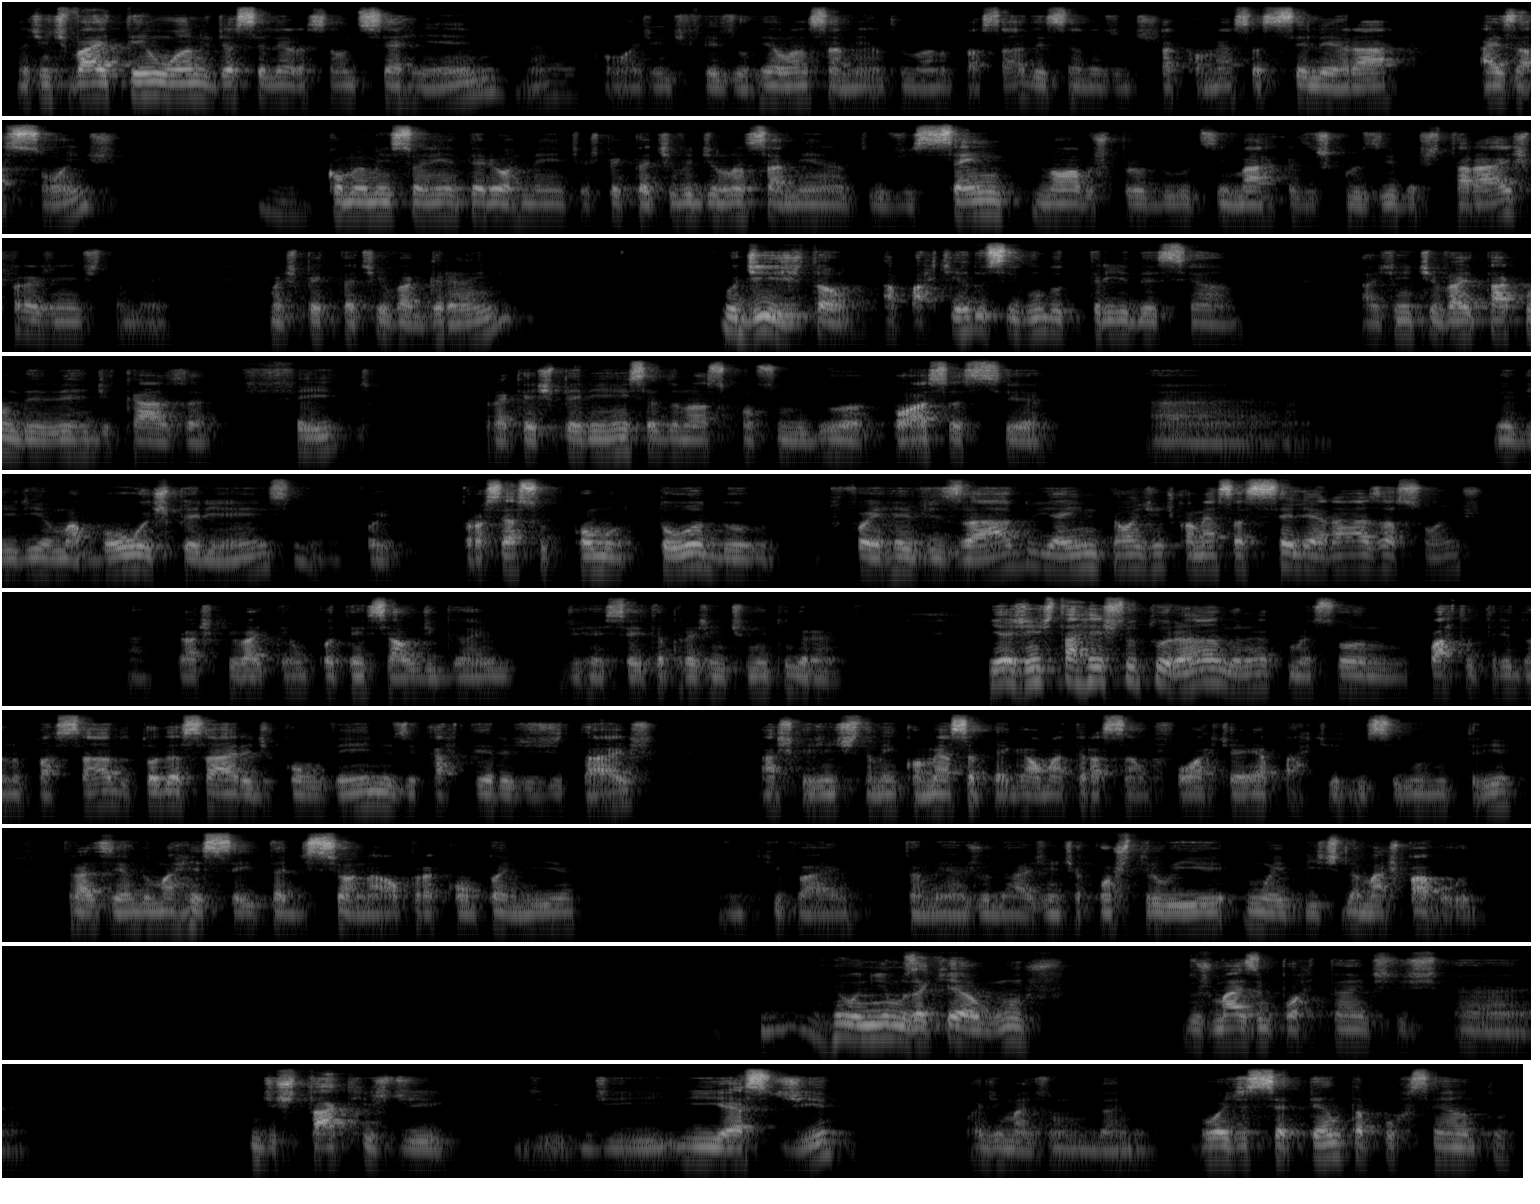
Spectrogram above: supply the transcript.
A gente vai ter um ano de aceleração de CRM, né? como a gente fez o relançamento no ano passado, esse ano a gente já começa a acelerar as ações. Como eu mencionei anteriormente, a expectativa de lançamento de 100 novos produtos em marcas exclusivas traz para a gente também uma expectativa grande. O digital, a partir do segundo TRI desse ano, a gente vai estar com o dever de casa feito para que a experiência do nosso consumidor possa ser, ah, eu diria, uma boa experiência. Foi o processo como todo foi revisado e aí então a gente começa a acelerar as ações, né, que eu acho que vai ter um potencial de ganho de receita para a gente muito grande. E a gente está reestruturando, né? começou no quarto tri do ano passado, toda essa área de convênios e carteiras digitais. Acho que a gente também começa a pegar uma atração forte aí a partir do segundo tri, trazendo uma receita adicional para a companhia, que vai também ajudar a gente a construir um EBITDA mais parrudo. Reunimos aqui alguns dos mais importantes eh, destaques de, de, de ESG. Pode ir mais um, Dani. Hoje, 70%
